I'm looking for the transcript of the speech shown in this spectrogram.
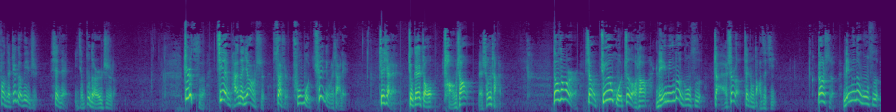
放在这个位置，现在已经不得而知了。至此，键盘的样式算是初步确定了下来。接下来就该找厂商来生产了。邓斯莫尔向军火制造商雷明顿公司展示了这种打字机。当时，雷明顿公司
